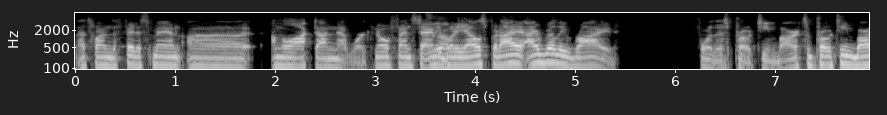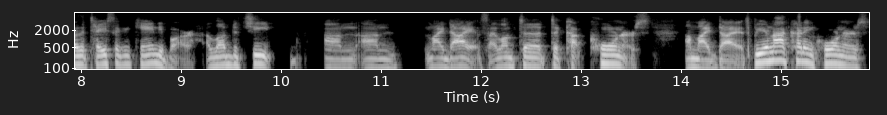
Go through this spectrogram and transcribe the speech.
That's why I'm the fittest man uh, on the Locked On Network. No offense to anybody else, but I, I really ride for this protein bar. It's a protein bar that tastes like a candy bar. I love to cheat on on my diets. I love to to cut corners on my diets. But you're not cutting corners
